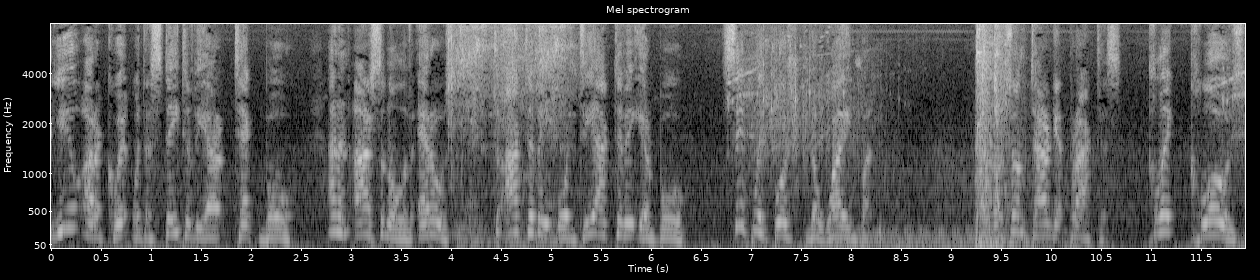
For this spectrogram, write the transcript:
You are equipped with a state-of-the-art tech bow and an arsenal of arrows. To activate or deactivate your bow, simply push the Y button. For some target practice, click close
